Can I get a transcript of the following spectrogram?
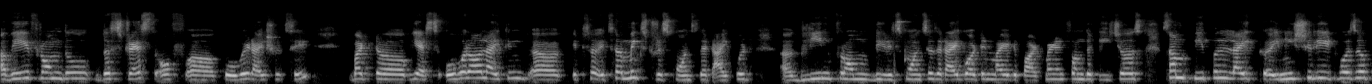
away from the, the stress of COVID, I should say. But yes, overall, I think it's, a, it's a mixed response that I could glean from the responses that I got in my department and from the teachers. Some people like initially it was a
